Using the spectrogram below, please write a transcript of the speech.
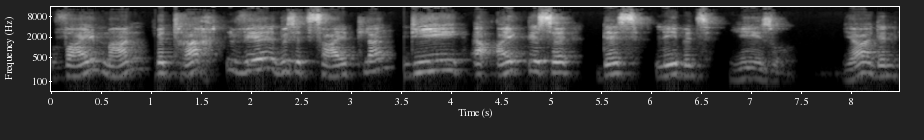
weil man betrachten will, eine gewisse Zeit lang, die Ereignisse des Lebens Jesu. Ja, denn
